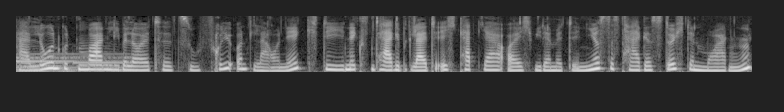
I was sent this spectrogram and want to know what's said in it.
Hallo und guten Morgen, liebe Leute, zu Früh und Launig. Die nächsten Tage begleite ich, Katja, euch wieder mit den News des Tages durch den Morgen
